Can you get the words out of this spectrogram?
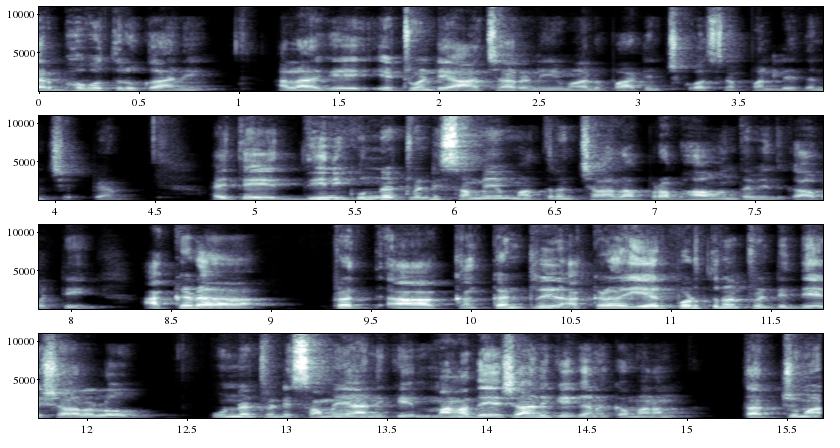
గర్భవతులు కానీ అలాగే ఎటువంటి ఆచార నియమాలు పాటించుకోవాల్సిన పని లేదని చెప్పాం. అయితే దీనికి ఉన్నటువంటి సమయం మాత్రం చాలా ప్రభావవంతమైంది కాబట్టి అక్కడ కంట్రీ అక్కడ ఏర్పడుతున్నటువంటి దేశాలలో ఉన్నటువంటి సమయానికి మన దేశానికి గనక మనం తర్జుమా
